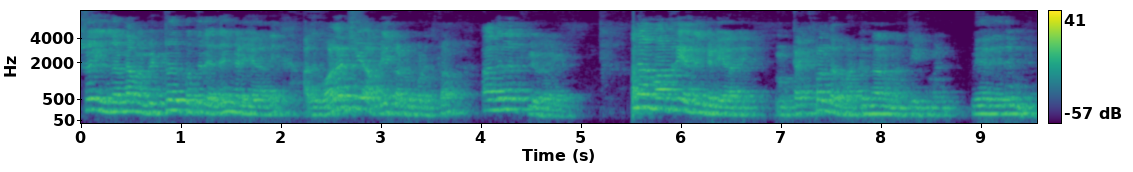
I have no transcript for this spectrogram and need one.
ஸோ இதில் நம்ம பெற்றோர் பத்திர எதுவும் கிடையாது. அது வளர்ச்சியை அப்படியே கட்டுப்படுத்துகிறோம் அதில் க்யூர் ஆகிடும் அந்த மாத்திரை எதுவும் கிடையாது. டச் பண்ணுறது மட்டும்தான் நம்ம ட்ரீட்மெண்ட் வேறு எதுவும் இல்லை.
